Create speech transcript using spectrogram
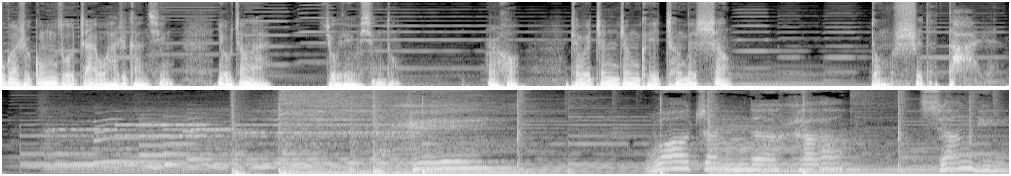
不管是工作、债务还是感情，有障碍就得有行动，而后成为真正可以称得上懂事的大人。嘿，我真的好想你。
